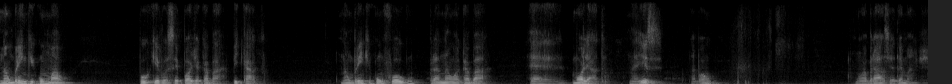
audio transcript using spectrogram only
Não brinque com o mal, porque você pode acabar picado. Não brinque com fogo para não acabar é, molhado. Não é isso? Tá bom? Um abraço e até mais.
